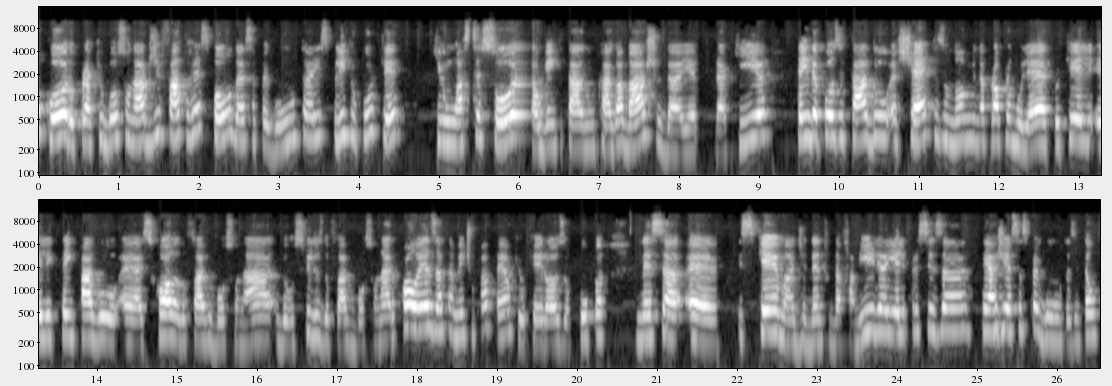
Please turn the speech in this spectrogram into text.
o coro para que o Bolsonaro de fato responda essa pergunta e explique o porquê que um assessor, alguém que está num cargo abaixo da hierarquia, tem depositado é, cheques no nome da própria mulher, porque ele, ele tem pago é, a escola do Flávio Bolsonaro, dos filhos do Flávio Bolsonaro. Qual é exatamente o papel que o Queiroz ocupa nessa é, esquema de dentro da família? E ele precisa reagir a essas perguntas. Então,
